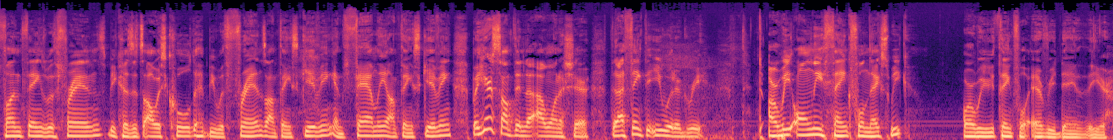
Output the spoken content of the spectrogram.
fun things with friends because it's always cool to be with friends on Thanksgiving and family on Thanksgiving. But here's something that I want to share that I think that you would agree. Are we only thankful next week or are we thankful every day of the year?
